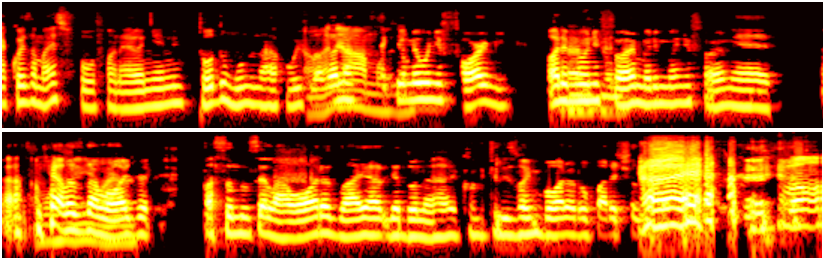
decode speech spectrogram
é a coisa mais fofa, né? A Anya indo em todo mundo na rua e falando: é olha, amor, esse aqui é o né? meu uniforme. Olha o É, meu é. uniforme, olha o meu uniforme. É. Amorzinho, Elas da olha. loja passando, sei lá, horas lá e a, e a dona, "Ai, quando que eles vão embora, não para de fazer. Ah, é. Bom,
